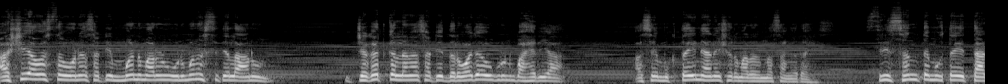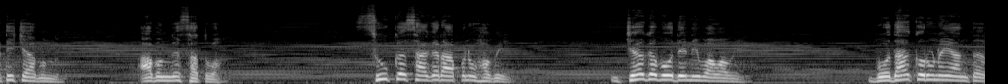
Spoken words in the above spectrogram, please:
अशी अवस्था होण्यासाठी मन मारून उन्मन स्थितीला आणून जगत कल्याणासाठी दरवाजा उघडून बाहेर या असे मुक्ताई ज्ञानेश्वर महाराजांना सांगत आहे श्री संत मुक्ताई ताटीचे अभंग. अभंग सातवा. सुखसागर आपण व्हावे. जग बोधेने वावावे बोधा करू नये अंतर.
